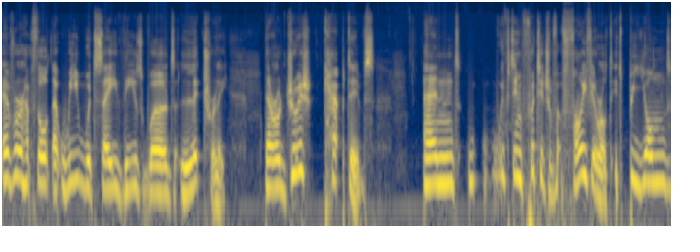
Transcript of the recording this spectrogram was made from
ever have thought that we would say these words literally? There are jewish captives and we've seen footage of a five-year-old. It's beyond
